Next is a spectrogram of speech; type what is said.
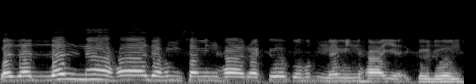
وذللناها لهم فمنها ركوبهم ومنها يأكلون.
